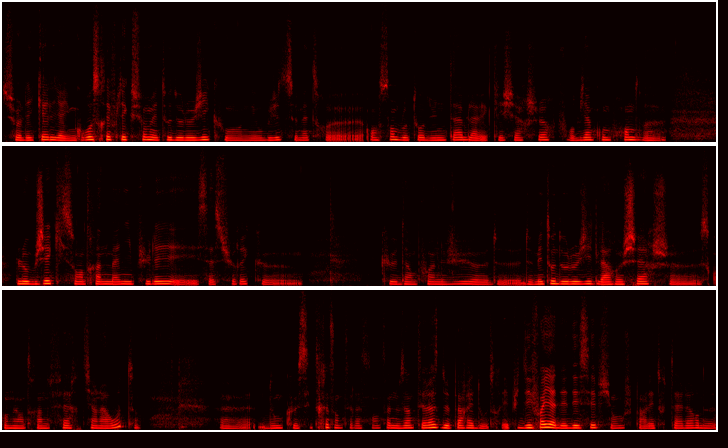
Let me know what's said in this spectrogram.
sur lesquels il y a une grosse réflexion méthodologique où on est obligé de se mettre ensemble autour d'une table avec les chercheurs pour bien comprendre l'objet qu'ils sont en train de manipuler et s'assurer que, que d'un point de vue euh, de, méthodologie de la recherche, euh, ce qu'on est en train de faire tient la route. Euh, donc c'est très intéressant, ça nous intéresse de part et d'autre. Et puis des fois il y a des déceptions, je parlais tout à l'heure de,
